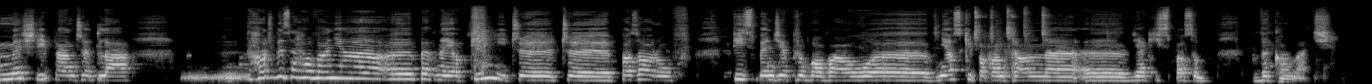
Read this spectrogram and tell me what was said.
myśli Pan, że dla choćby zachowania e, pewnej opinii czy, czy pozorów PiS będzie próbował e, wnioski pokontrolne e, w jakiś sposób wykonać?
